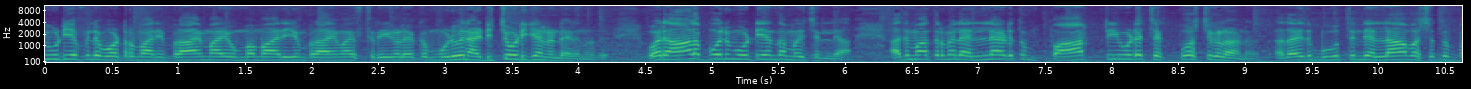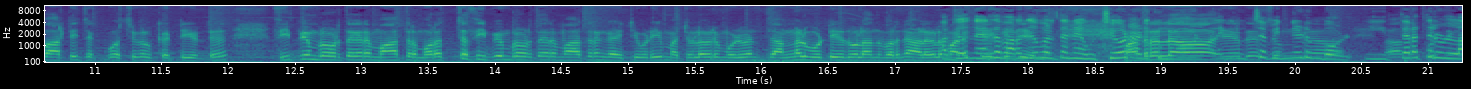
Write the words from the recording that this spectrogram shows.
യു ഡി എഫിലെ വോട്ടർമാരെയും പ്രായമായ ഉമ്മമാരെയും പ്രായമായ സ്ത്രീകളെയൊക്കെ മുഴുവൻ അടിച്ചോടിക്കാനുണ്ടായിരുന്നത്. ഒരാളെ പോലും വോട്ട് ചെയ്യാൻ സമ്മതിച്ചില്ല അത് മാത്രമല്ല എല്ലായിടത്തും പാർട്ടിയുടെ ചെക്ക് പോസ്റ്റുകളാണ്. അതായത് ബൂത്തിന്റെ എല്ലാ വശത്തും പാർട്ടി ചെക്ക് പോസ്റ്റുകൾ കെട്ടിയിട്ട് സി പി എം പ്രവർത്തകരെ മാത്രം ഉറച്ച സി പി എം പ്രവർത്തകരെ മാത്രം കയറ്റിവിടുകയും മറ്റുള്ളവർ മുഴുവൻ തങ്ങൾ വോട്ട് ചെയ്തോളാം എന്ന് പറഞ്ഞ ആളുകൾ നേരത്തെ പറഞ്ഞ തന്നെ ഉച്ചയോട് മാത്രമല്ല, പിന്നിടുമ്പോൾ ഇത്തരത്തിലുള്ള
